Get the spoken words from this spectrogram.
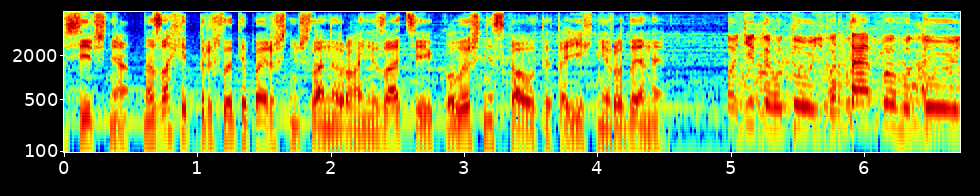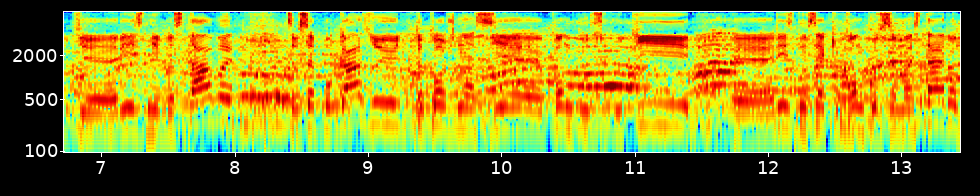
січня. На захід прийшли теперішні члени організації, колишні скаути та їхні родини. Діти готують вертепи, готують е, різні вистави. Це все показують. Також у нас є конкурс куті, е, різні всякі конкурси майстерок.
